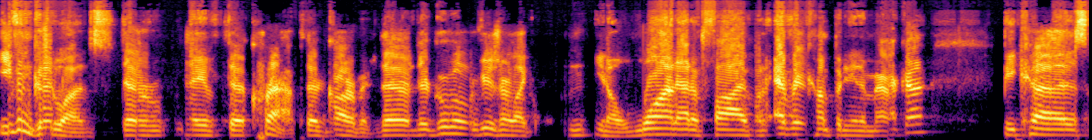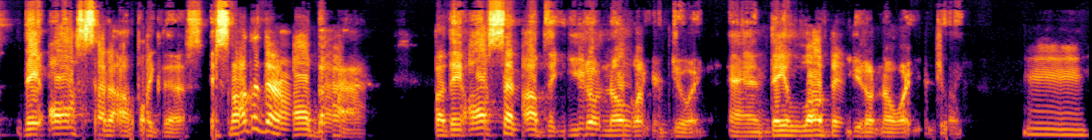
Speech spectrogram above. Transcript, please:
even good ones, they're they they're crap. They're garbage. Their their Google reviews are like you know one out of five on every company in America because they all set it up like this. It's not that they're all bad, but they all set up that you don't know what you're doing, and they love that you don't know what you're doing. Mm.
